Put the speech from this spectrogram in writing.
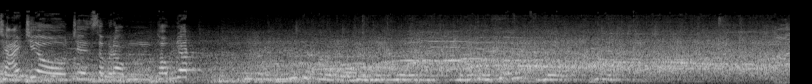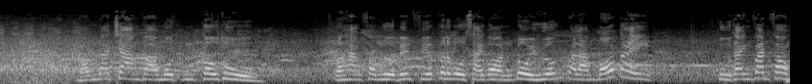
trái chiều trên sân vận động thống nhất bóng đã chạm vào một cầu thủ ở hàng phòng ngự bên phía câu lạc bộ Sài Gòn đổi hướng và làm bó tay thủ thành Văn Phong,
